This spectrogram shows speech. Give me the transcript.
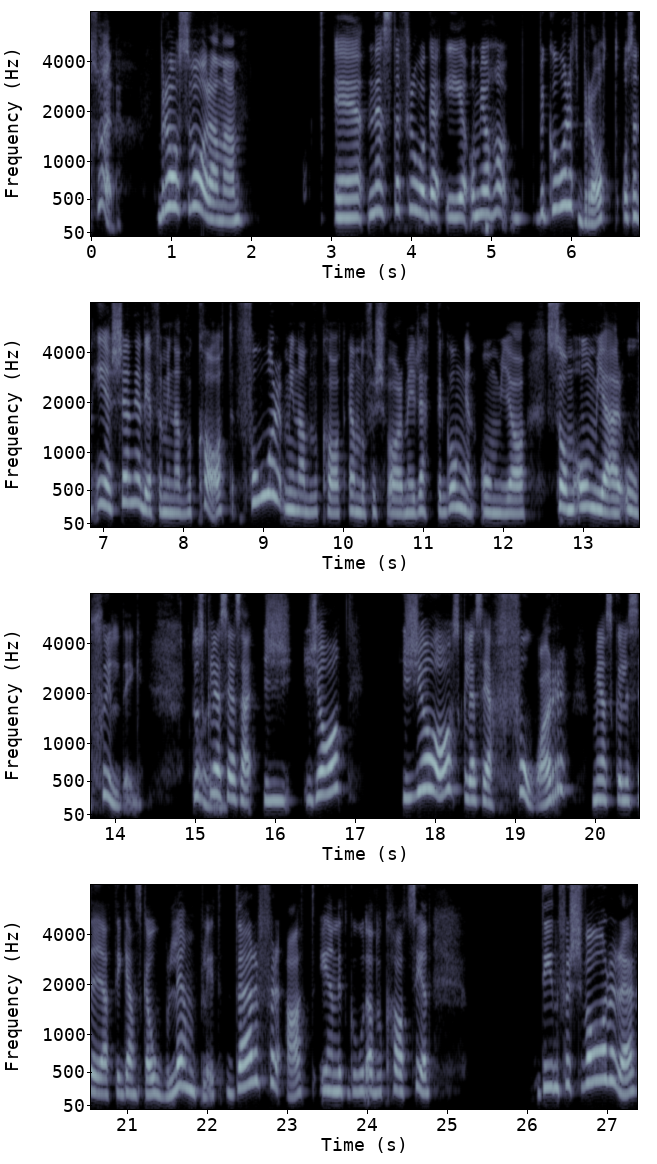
Så är det. Bra svar, Anna. Eh, nästa fråga är om jag har, begår ett brott och sen erkänner jag det för min advokat, får min advokat ändå försvara mig i rättegången om jag, som om jag är oskyldig? Då skulle jag säga så här, ja, ja skulle jag säga får, men jag skulle säga att det är ganska olämpligt. Därför att enligt god advokatsed, din försvarare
